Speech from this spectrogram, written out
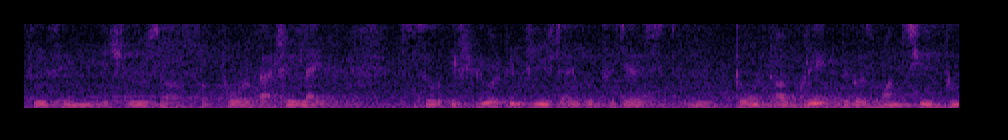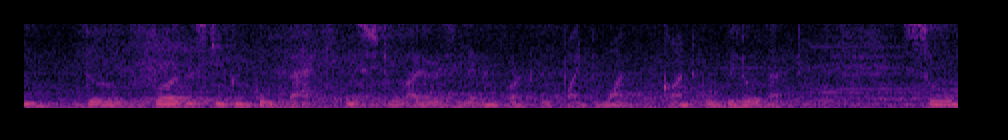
facing issues of poor battery life. So if you are confused I would suggest you don't upgrade because once you do the furthest you can go back is to iOS 11.0.1 you can't go below that so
